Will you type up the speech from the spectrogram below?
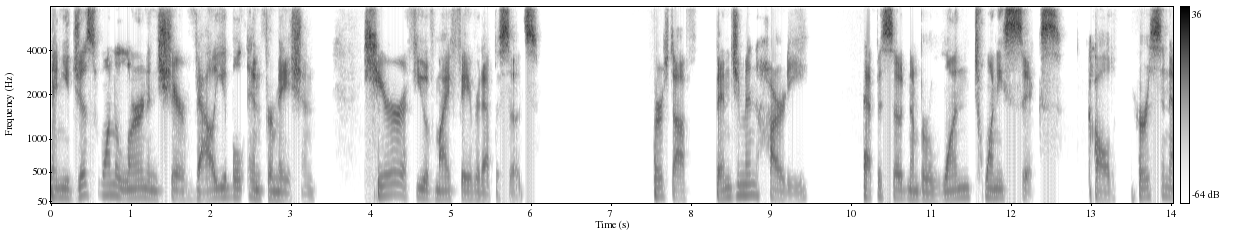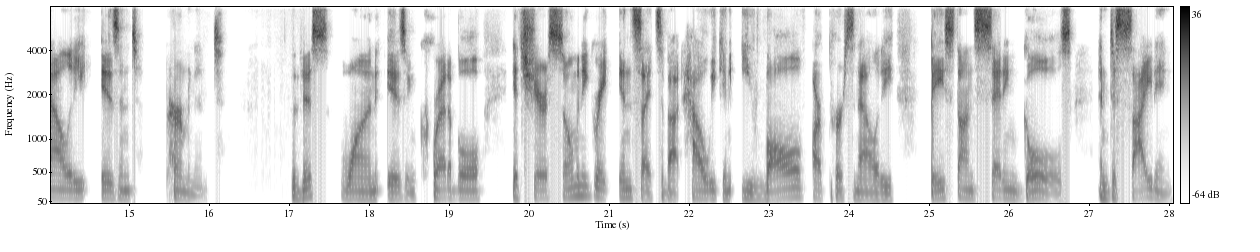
and you just want to learn and share valuable information, here are a few of my favorite episodes. First off, Benjamin Hardy, episode number 126, called Personality Isn't Permanent. This one is incredible. It shares so many great insights about how we can evolve our personality based on setting goals and deciding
